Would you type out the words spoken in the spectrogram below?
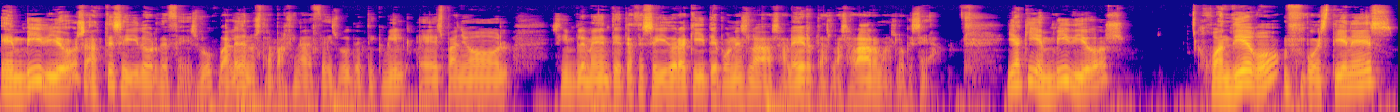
en vídeos, hazte seguidor de Facebook, ¿vale? De nuestra página de Facebook de TICMIL Español. Simplemente te haces seguidor aquí, te pones las alertas, las alarmas, lo que sea. Y aquí en vídeos, Juan Diego, pues tienes...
